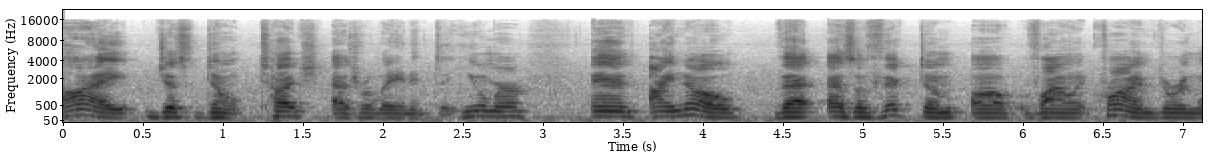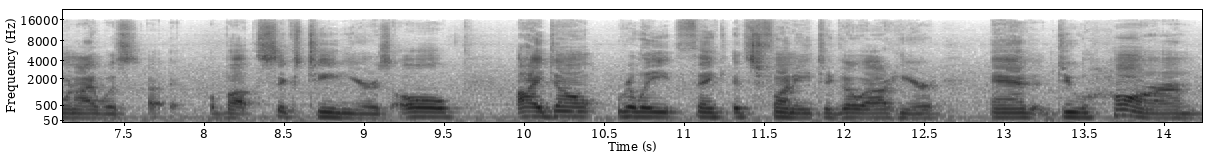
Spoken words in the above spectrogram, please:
I just don't touch as related to humor. And I know that as a victim of violent crime during when I was uh, about 16 years old, I don't really think it's funny to go out here and do harm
